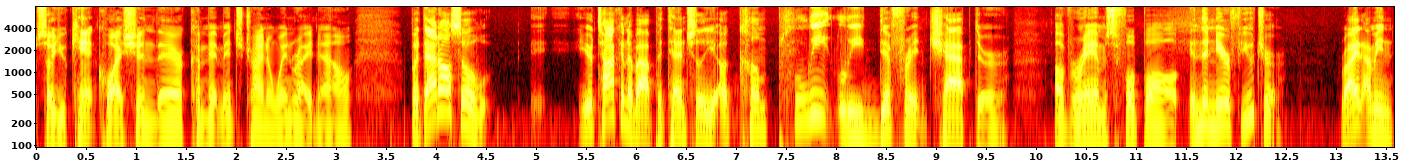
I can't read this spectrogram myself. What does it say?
so you can't question their commitment to trying to win right now. But that also, you're talking about potentially a completely different chapter of Rams football in the near future, right? I mean,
